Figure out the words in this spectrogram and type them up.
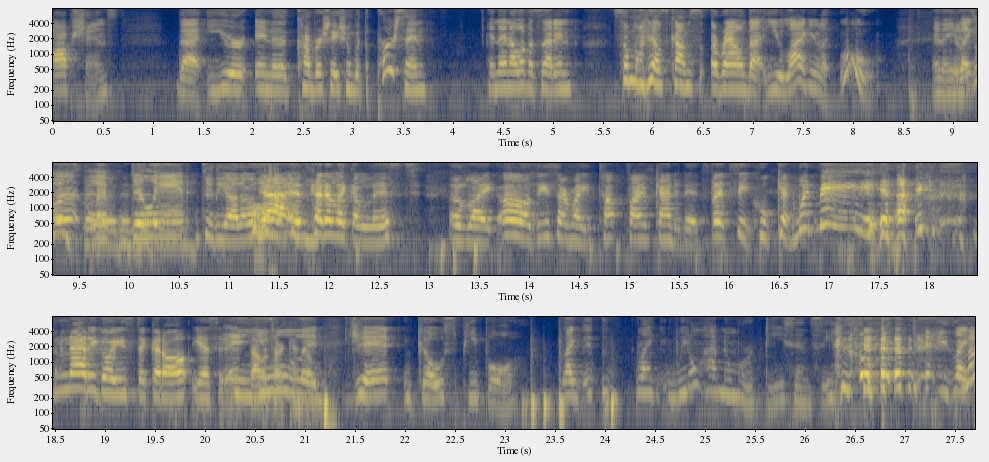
options that you're in a conversation with the person, and then all of a sudden, someone else comes around that you like, and you're like, ooh, and then you're This like, one's "Uh, better let- than this delete to the other one. Yeah, it's kind of like a list of like, oh, these are my top five candidates. Let's see who can win me. like, not egoistic at all. Yes, it is. and that you was sarcasm. legit ghost people, like. it- like we don't have no more decency. He's like, No,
